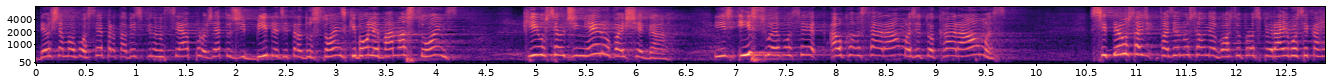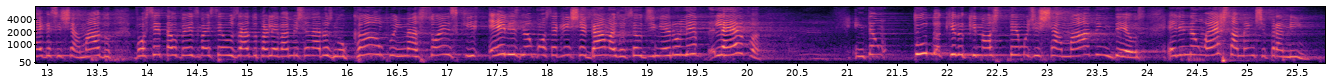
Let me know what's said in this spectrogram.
Deus chamou você para talvez financiar projetos de Bíblias e traduções que vão levar nações, que o seu dinheiro vai chegar. Isso é você alcançar almas e tocar almas. Se Deus está fazendo o seu negócio prosperar e você carrega esse chamado, você talvez vai ser usado para levar missionários no campo, em nações que eles não conseguem chegar, mas o seu dinheiro leva. Então, tudo aquilo que nós temos de chamado em Deus, ele não é somente para mim.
